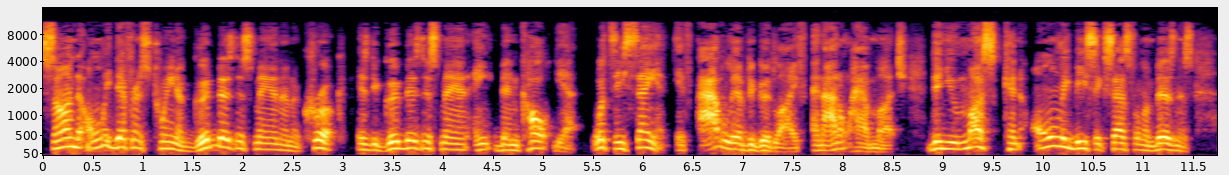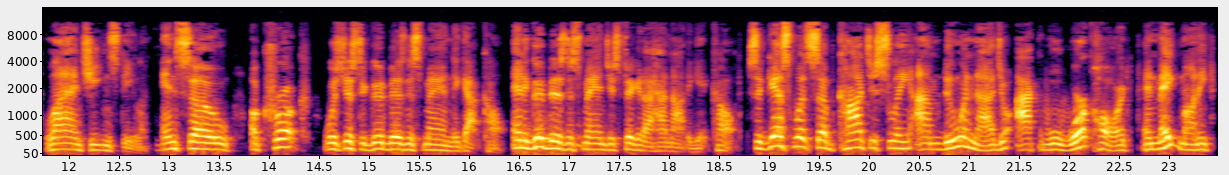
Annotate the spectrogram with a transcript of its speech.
son, the only difference between a good businessman and a crook is the good businessman ain't been caught yet. What's he saying? If I've lived a good life and I don't have much, then you must can only be successful in business lying, cheating, stealing. And so a crook was just a good businessman that got caught. And a good businessman just figured out how not to get caught. So guess what subconsciously I'm doing, Nigel? I will work hard and make money,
